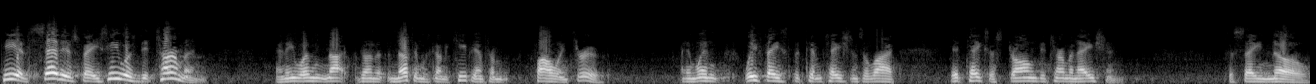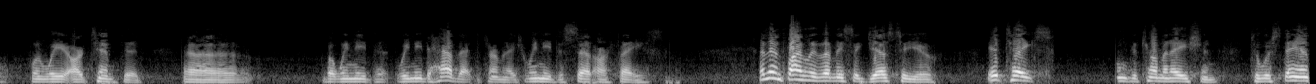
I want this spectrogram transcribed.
He had set his face. He was determined. And he wasn't not going nothing was going to keep him from following through. And when we face the temptations of life, it takes a strong determination to say no when we are tempted. Uh, but we need to we need to have that determination. We need to set our face. And then finally, let me suggest to you, it takes determination to withstand,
